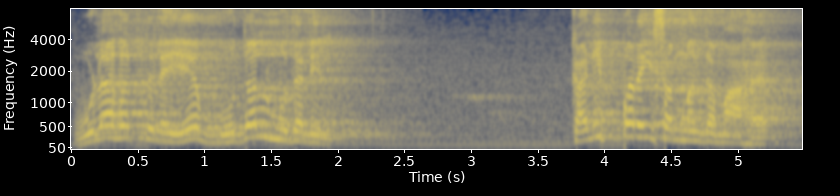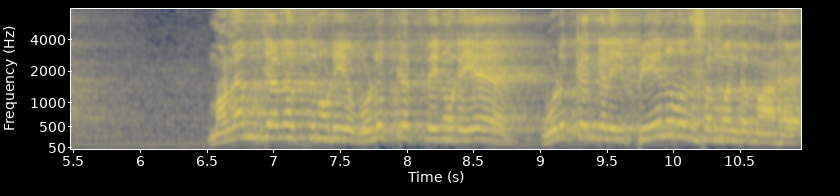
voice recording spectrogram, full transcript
உலகத்திலேயே முதல் முதலில் கழிப்பறை சம்பந்தமாக மலம் ஜலத்தினுடைய ஒழுக்கத்தினுடைய ஒழுக்கங்களை பேணுவது சம்பந்தமாக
